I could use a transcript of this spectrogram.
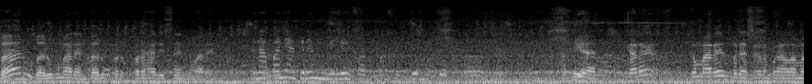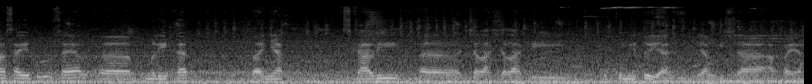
Baru baru kemarin, baru per, per hari Senin kemarin. Kenapa nih akhirnya memilih fakultas hukum untuk apa Iya, ya? karena kemarin berdasarkan pengalaman saya itu saya eh, melihat banyak sekali eh, celah-celah di hukum itu ya yang bisa apa ya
